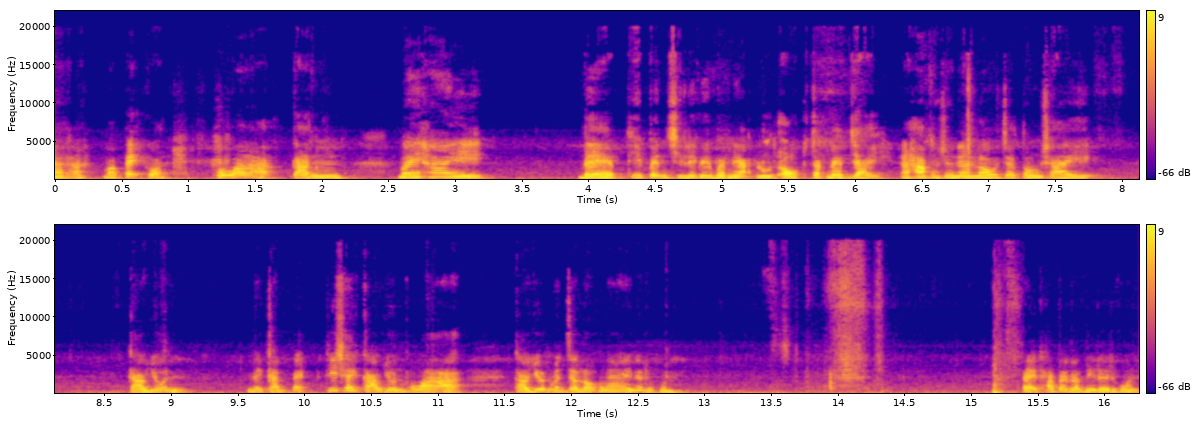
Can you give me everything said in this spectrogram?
นะคะ มาแปะก่อน เพราะว่ากันไม่ให้ แบบที่เป็นชิ้นเล็กๆแบบนี้หลุดออกจากแบบใหญ่นะคะ เพราะฉะนั้นเราจะต้องใช้กาวย่นในการแปะที่ใช้กาวย่นเพราะว่ากาวย่นมันจะลอกง่ายนะทุกคน แปะทับไปแบบนี้เลยทุกคน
